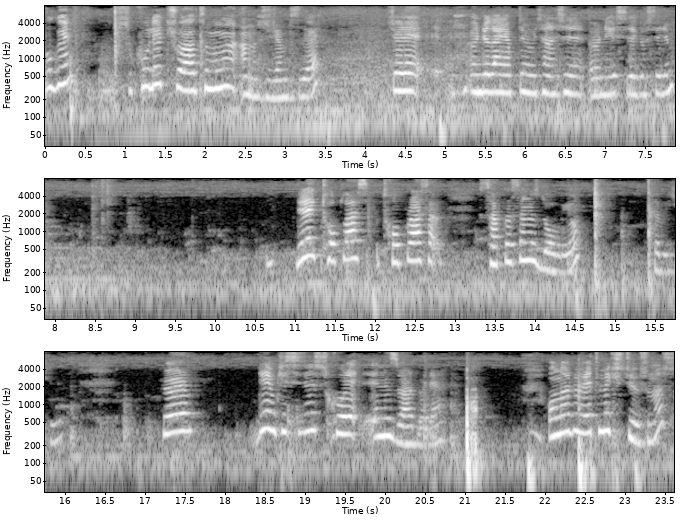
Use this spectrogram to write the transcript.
Bugün sukulet çoğaltımını anlatacağım size. Şöyle önceden yaptığım bir tanesi örneği size göstereyim. Direkt toprağa, toprağa sa- saklasanız da oluyor. Tabii ki. Böyle diyelim ki sizin sukuletleriniz var böyle. Onları üretmek istiyorsunuz.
